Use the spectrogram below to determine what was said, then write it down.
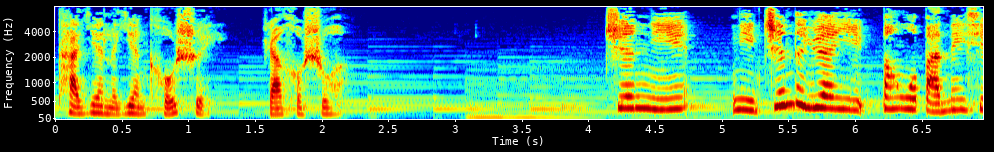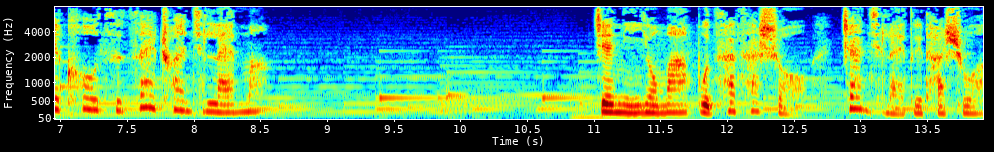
他咽了咽口水，然后说：“珍妮，你真的愿意帮我把那些扣子再串起来吗？”珍妮用抹布擦擦手，站起来对他说：“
